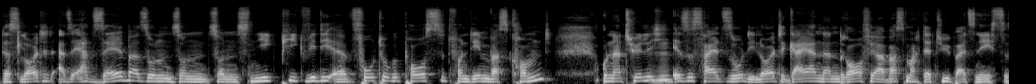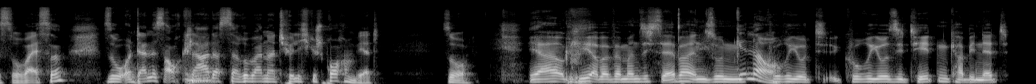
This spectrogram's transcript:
dass Leute, also er hat selber so ein, so ein, so ein Sneak Peek Video, äh, Foto gepostet von dem, was kommt. Und natürlich mhm. ist es halt so, die Leute geiern dann drauf, ja, was macht der Typ als nächstes, so, weißt du? So, und dann ist auch klar, mhm. dass darüber natürlich gesprochen wird. So, ja, okay, aber wenn man sich selber in so ein genau. Kurio Kuriositätenkabinett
